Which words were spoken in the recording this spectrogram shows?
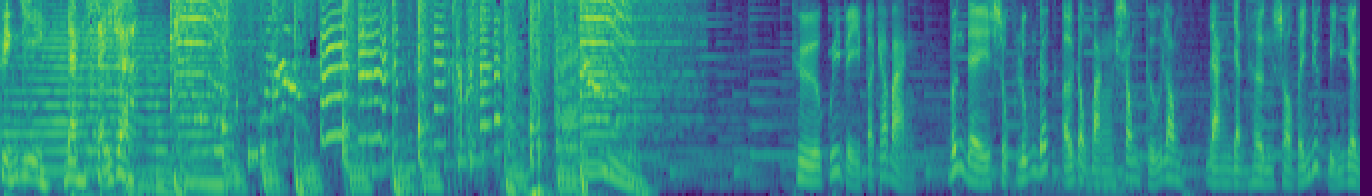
Chuyện gì đang xảy ra? Thưa quý vị và các bạn, vấn đề sụt lún đất ở đồng bằng sông Cửu Long đang nhanh hơn so với nước biển dân.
